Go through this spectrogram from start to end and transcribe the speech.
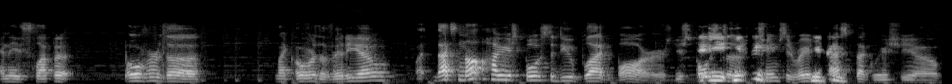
and they slap it over the like over the video. Like, That's not how you're supposed to do black bars. You're supposed you- to you think- change the rate think- aspect ratio.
